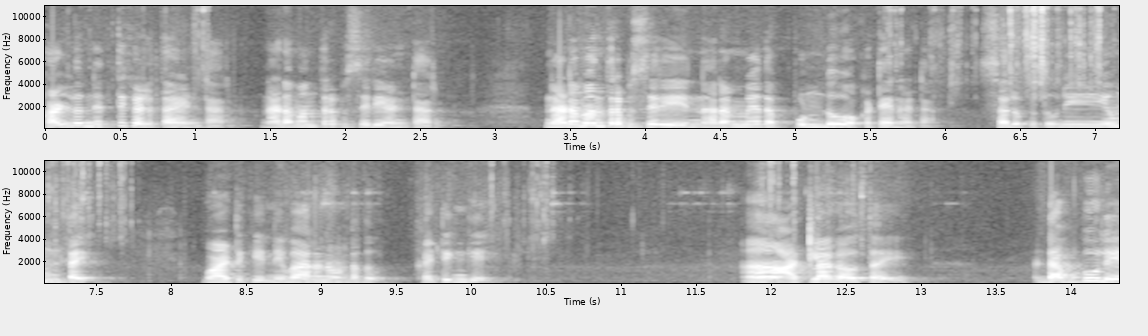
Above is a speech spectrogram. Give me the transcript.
కళ్ళు నెత్తికెళ్తాయంటారు. నడమంత్రపు సిరి అంటారు. నడమంత్రపు సిరి నరం మీద పుండు ఒకటేనట. సలుపుతూనే ఉంటాయి. వాటికి నివారణ ఉండదు. కటింగే. అట్లాగవుతాయి. డబ్బులే డబ్బు లే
